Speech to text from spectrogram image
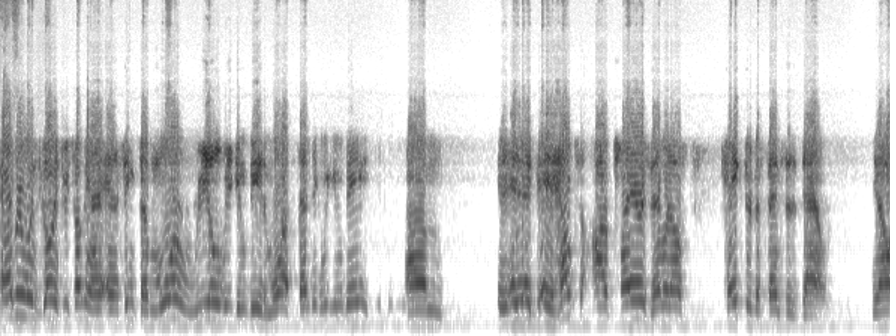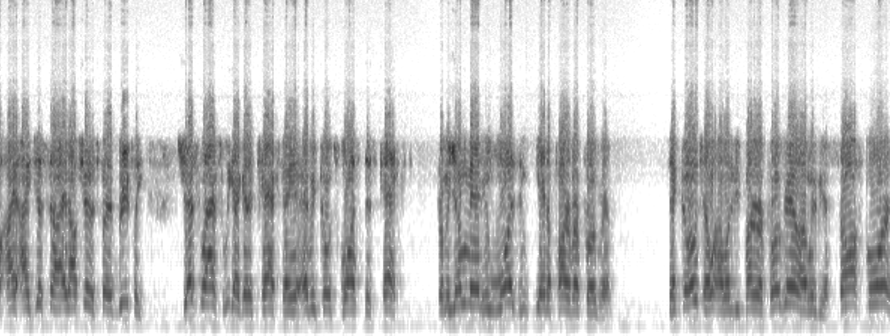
everyone's going through something and I think the more real we can be, the more authentic we can be, um, it, it, it helps our players and everyone else take their defenses down. You know, I, I just, uh, and I'll share this very briefly. Just last week, I got a text. every coach wants this text from a young man who wasn't yet a part of our program. Said, Coach, I, I want to be part of our program. I'm going to be a sophomore.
